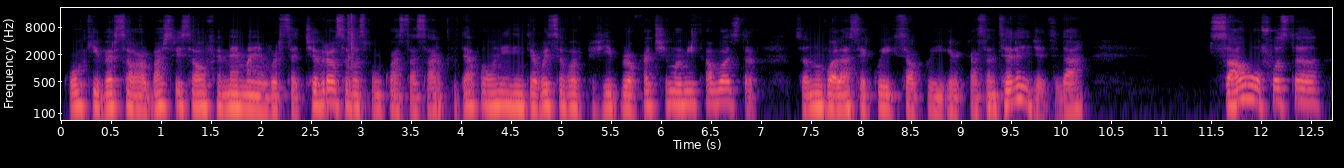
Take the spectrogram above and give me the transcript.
cu ochii verzi sau albaștri sau o femeie mai în vârstă. Ce vreau să vă spun cu asta? S-ar putea pe unii dintre voi să vă fi blocat și mămica voastră, să nu vă lase cu X sau cu Y, ca să înțelegeți, da? Sau o fostă Uh,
